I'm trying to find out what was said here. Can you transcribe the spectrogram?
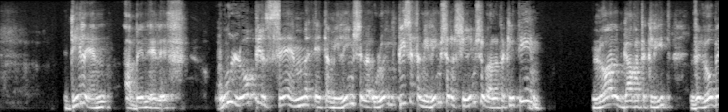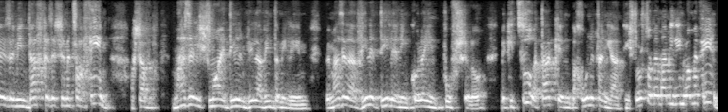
דילן, הבן אלף, הוא לא פרסם את המילים של, הוא לא הדפיס את המילים של השירים שלו על התקליטים. לא על גב התקליט, ולא באיזה מין דף כזה שמצרפים. עכשיו, מה זה לשמוע את דילן בלי להבין את המילים, ומה זה להבין את דילן עם כל האינפוף שלו? בקיצור, אתה כן, בחור נתניאתי, שלושת רבעי מהמילים לא מבין.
